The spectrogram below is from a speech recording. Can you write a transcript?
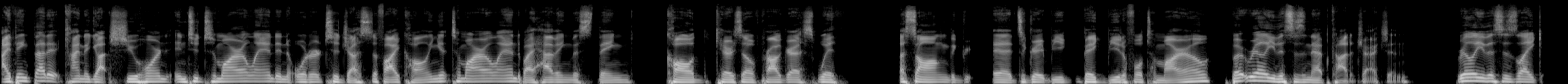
I think that it kind of got shoehorned into Tomorrowland in order to justify calling it Tomorrowland by having this thing called Carousel of Progress with a song. The it's a great big beautiful tomorrow, but really this is an Epcot attraction. Really, this is like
